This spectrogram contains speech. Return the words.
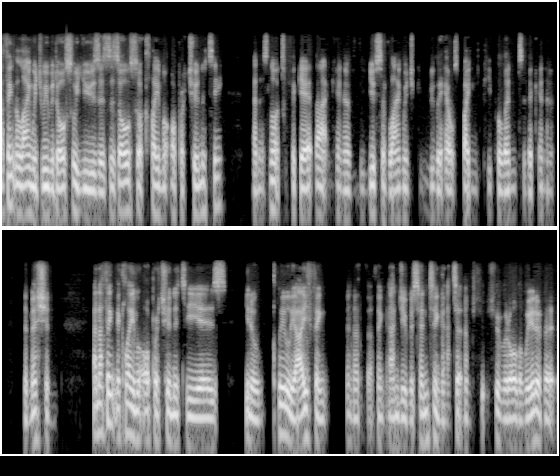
I think the language we would also use is there's also a climate opportunity. And it's not to forget that kind of use of language really helps bind people into the kind of the mission. And I think the climate opportunity is, you know, clearly I think, and I, I think Angie was hinting at it, and I'm sure we're all aware of it.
